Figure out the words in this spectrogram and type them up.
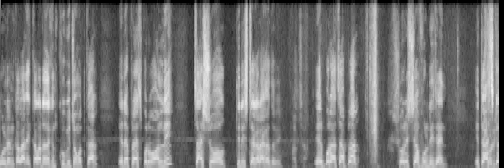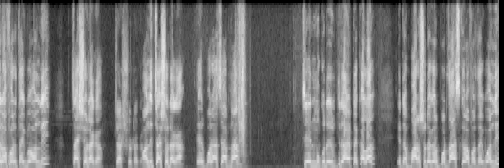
গোল্ডেন কালার। এই কালারটা দেখেন খুবই চমৎকার। এটা প্রাইস পড়বে অনলি চারশো তিরিশ টাকা রাখা যাবে। আচ্ছা। এরপর আছে আপনার সরিষা ফুল ডিজাইন। এটা আজকের অফারে থাকবে অনলি চারশো টাকা। চারশো টাকা। অনলি চারশো টাকা। এরপরে আছে আপনার চেন মুকুটের ভিতরে আরেকটা কালার এটা বারোশো টাকার পর্দা আজকের অফার থাকবে অনলি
